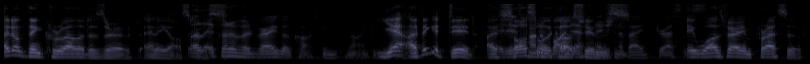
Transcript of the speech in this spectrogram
I don't think Cruella deserved any Oscars. Well, it could have had very good costume design. To be yeah, fair. I think it did. I It is saw some of the by costumes. about dresses. It was very impressive,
